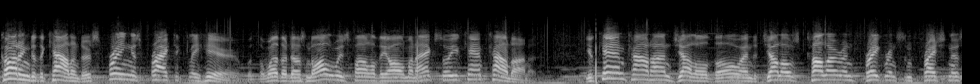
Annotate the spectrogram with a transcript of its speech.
According to the calendar, spring is practically here, but the weather doesn't always follow the almanac, so you can't count on it. You can count on Jello, though, and Jello's color and fragrance and freshness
